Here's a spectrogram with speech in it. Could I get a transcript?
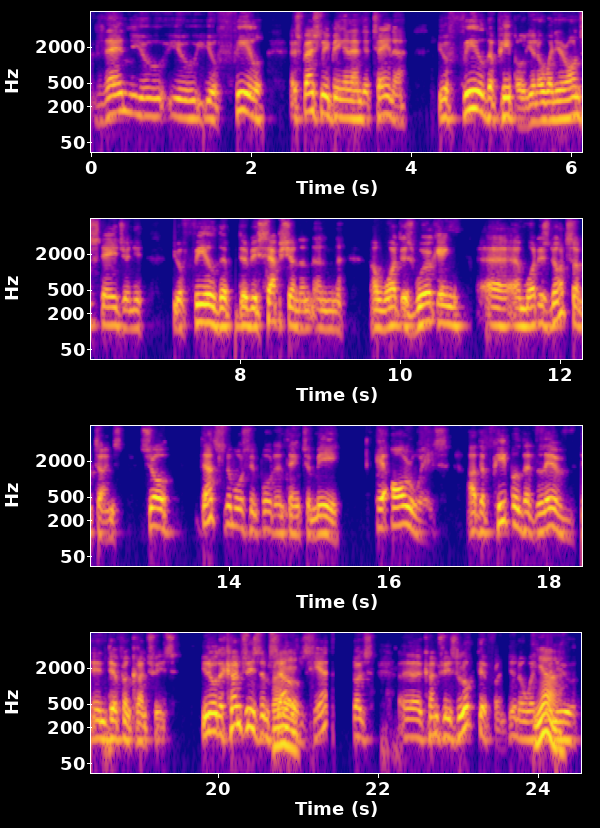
then you you you feel, especially being an entertainer, you feel the people. You know, when you're on stage and you you feel the the reception and and and what is working uh, and what is not sometimes. So that's the most important thing to me. It always are the people that live in different countries. You know, the countries themselves, right. yes, because uh, countries look different. You know, when, yeah. when you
